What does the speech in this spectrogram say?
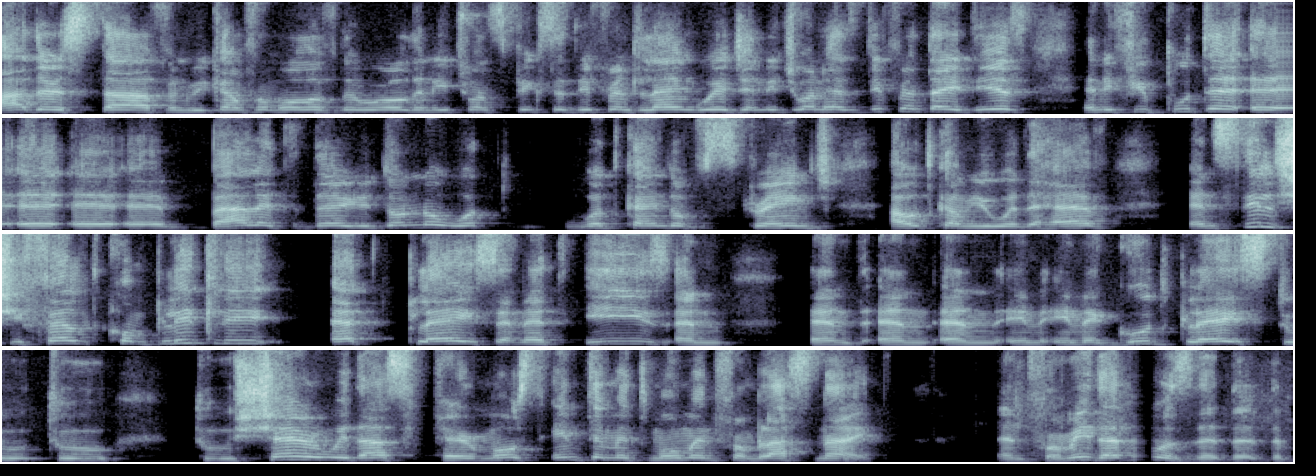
other stuff and we come from all over the world and each one speaks a different language and each one has different ideas and if you put a, a, a, a ballot there you don't know what what kind of strange outcome you would have and still she felt completely at place and at ease and and and and in in a good place to to to share with us her most intimate moment from last night and for me that was the the, the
